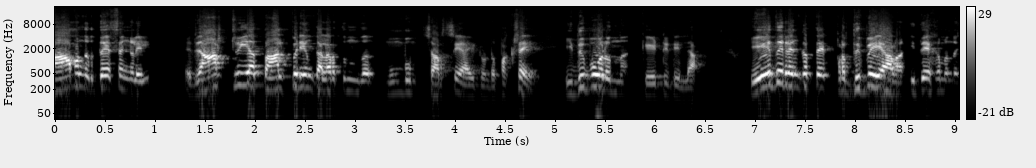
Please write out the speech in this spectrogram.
നാമനിർദ്ദേശങ്ങളിൽ രാഷ്ട്രീയ താല്പര്യം കലർത്തുന്നത് മുമ്പും ചർച്ചയായിട്ടുണ്ട്. പക്ഷേ ഇതുപോലൊന്ന് കേട്ടിട്ടില്ല. ഏത് രംഗത്തെ പ്രതിഭയാണ് ഇദ്ദേഹം എന്ന്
